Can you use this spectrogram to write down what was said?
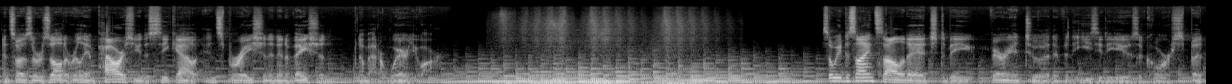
and so as a result, it really empowers you to seek out inspiration and innovation no matter where you are. So we designed Solid Edge to be very intuitive and easy to use, of course, but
